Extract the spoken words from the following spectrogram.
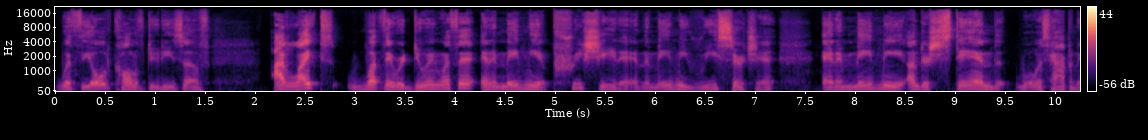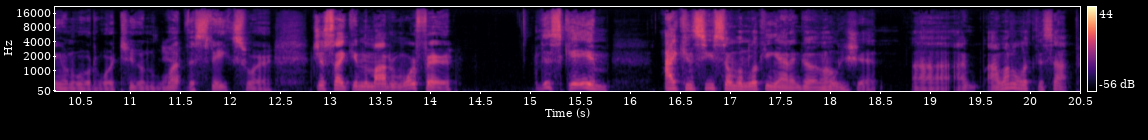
with the old Call of Duties of I liked what they were doing with it and it made me appreciate it and it made me research it and it made me understand what was happening in World War II and yeah. what the stakes were. Just like in the modern warfare, this game, I can see someone looking at it and going, "Holy shit, uh, I I want to look this up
